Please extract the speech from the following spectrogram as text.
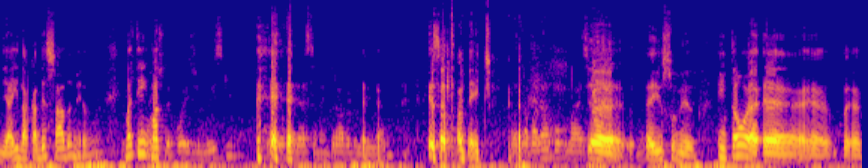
e aí dá cabeçada mesmo. Né? Mas tem, mas... Depois de whisky, oferece na entrada do leilão. Exatamente. Para trabalhar um pouco mais. É, é isso mesmo. Então, é, é, é,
